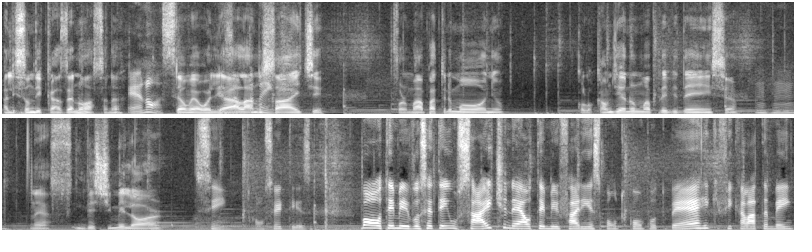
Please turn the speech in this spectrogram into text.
A lição de casa é nossa, né? É nossa. Então é olhar lá no Exatamente. site, formar patrimônio, colocar um dinheiro numa previdência, Uhum. né? Investir melhor. Sim, com certeza. Bom, Altemir, você tem um site, né? altemirfarinhas.com.br, que fica lá também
